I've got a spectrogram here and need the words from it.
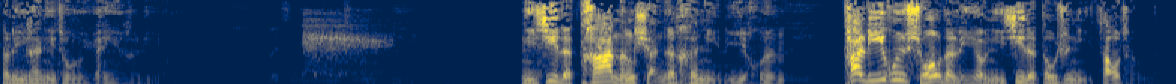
他离开你总有原因和理由。你记得他能选择和你离婚，他离婚所有的理由，你记得都是你造成的。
